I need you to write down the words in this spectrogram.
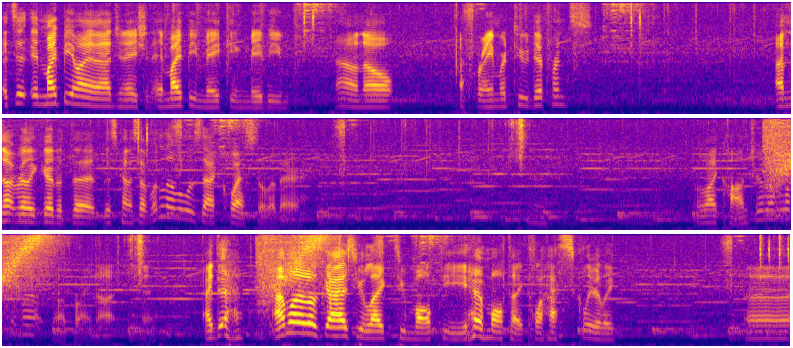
It's it, it might be my imagination. It might be making maybe, I don't know, a frame or two difference. I'm not really good with the this kind of stuff. What level is that quest over there? Will I conjure level up that? No, probably not. Yeah. I'm one of those guys who like to multi multi-class. Clearly, uh,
